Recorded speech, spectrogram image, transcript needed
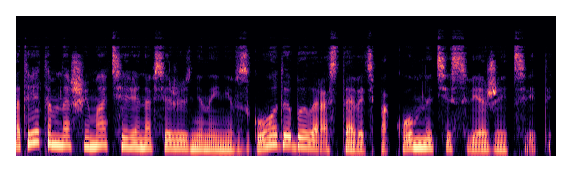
Ответом нашей матери на все жизненные невзгоды было расставить по комнате свежие цветы.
